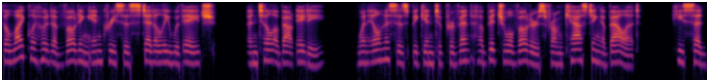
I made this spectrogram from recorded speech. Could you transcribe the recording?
The likelihood of voting increases steadily with age, until about 80, when illnesses begin to prevent habitual voters from casting a ballot, he said.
